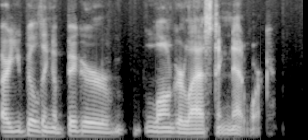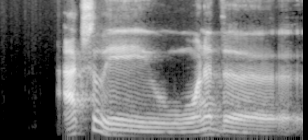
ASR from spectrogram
are you building a bigger, longer lasting network? Actually, one of the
